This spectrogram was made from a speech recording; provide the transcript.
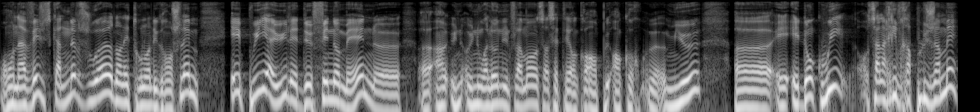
On avait jusqu'à 9 joueurs dans les tournois du Grand Chelem. Et puis, il y a eu les deux phénomènes, une, une, Wallonne, une Flamande, ça c'était encore, encore mieux. Euh, et, donc, oui, ça n'arrivera plus jamais,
